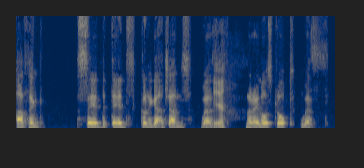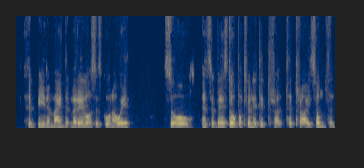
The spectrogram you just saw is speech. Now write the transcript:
I think said that Ted's going to get a chance with yeah. Morelos dropped, with it being in mind that Morelos is going away. So it's the best opportunity to try, to try something.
